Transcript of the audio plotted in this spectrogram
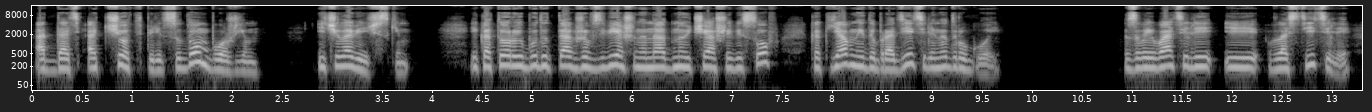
отдать отчет перед судом Божьим и человеческим, и которые будут также взвешены на одной чаше весов, как явные добродетели на другой. Завоеватели и властители —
